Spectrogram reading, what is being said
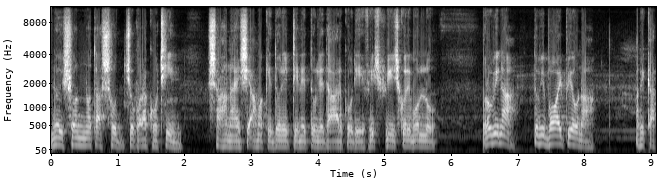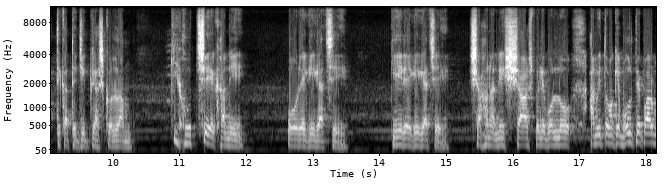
নৈশন্যতা সহ্য করা কঠিন। শাহানা এসে আমাকে দড়ে টেনে তুলে দাঁড় করিয়ে ফিস ফিস করে বলল, রবিনা, তুমি ভয় পেও না। আমি কাঁদতে কাঁদতে জিজ্ঞাসা করলাম, কি হচ্ছে এখানে? ও রেগে গেছে। কে রেগে গেছে? শাহানা নিঃশ্বাস ফেলে বলল, আমি তোমাকে বলতে পারব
